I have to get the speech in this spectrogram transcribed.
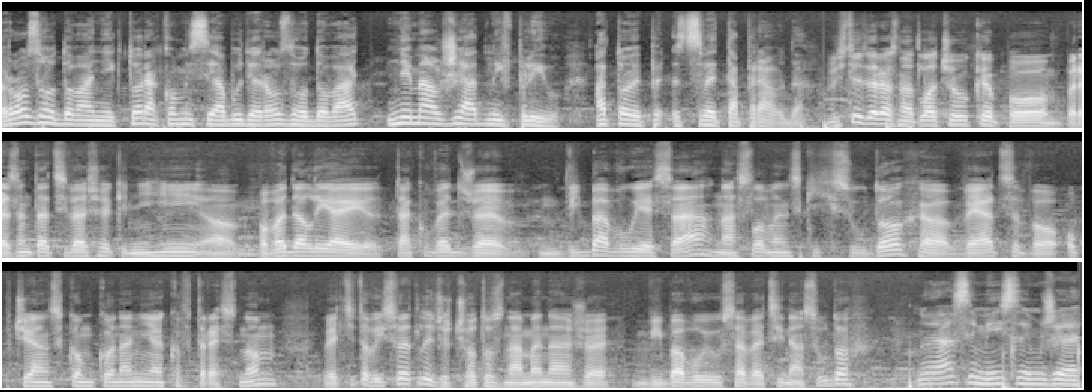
rozhodovanie, ktorá komisia bude rozhodovať, nemal žiadny vplyv. A to je sveta pravda. Vy ste teraz na tlačovke po prezentácii vašej knihy e, povedali aj takú vec, že vybavuje sa na slovenských súdoch e, viac v občianskom konaní ako v trestnom. Viete to vysvetliť, že čo to znamená, že vybavujú sa veci na súdoch? No ja si myslím, že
